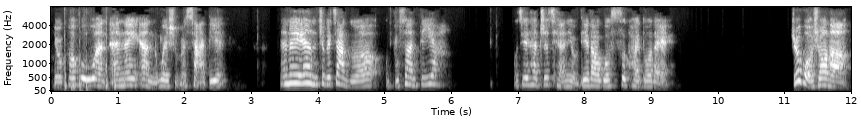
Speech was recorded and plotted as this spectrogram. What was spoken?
有客户问 NAN 为什么下跌？NAN 这个价格不算低呀，我记得它之前有跌到过四块多的哎。如果说呢？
